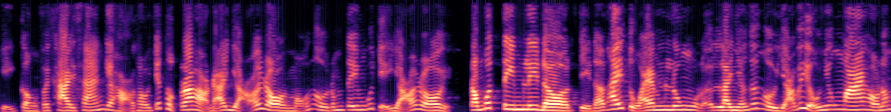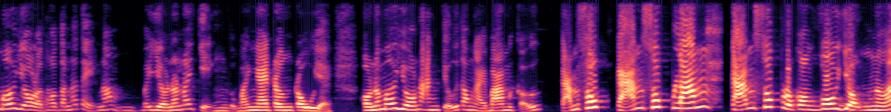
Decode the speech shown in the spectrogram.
chị cần phải khai sáng cho họ thôi, chứ thực ra họ đã giỏi rồi, mỗi người trong team của chị giỏi rồi. Trong cái team leader, chị đã thấy tụi em luôn là những cái người giỏi. Ví dụ như mai hồi nó mới vô là thôi tao nói thiệt, nó, bây giờ nó nói chuyện tụi bay nghe trơn tru vậy. Hồi nó mới vô nó ăn chửi tao ngày 30 cử. Cảm xúc cảm xúc lắm, cảm xúc rồi còn vô dụng nữa.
